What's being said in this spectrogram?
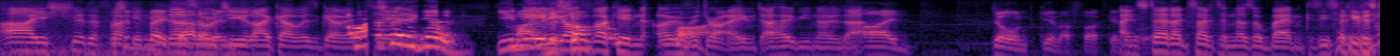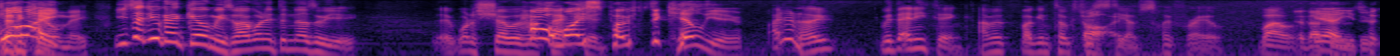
I should have fucking make that our nuzzled you like I was going Oh, that's to. really good. You Mine nearly got strong- fucking overdrived. I hope you know that. I don't give a fuck. anymore. Instead, I decided to nuzzle Ben because he said he was going to kill me. You said you were going to kill me, so I wanted to nuzzle you. What a show of How affection. am I supposed to kill you? I don't know. With anything. I'm a fucking Toxtricity. Die. I'm so frail. Well, Yeah, yeah, you took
